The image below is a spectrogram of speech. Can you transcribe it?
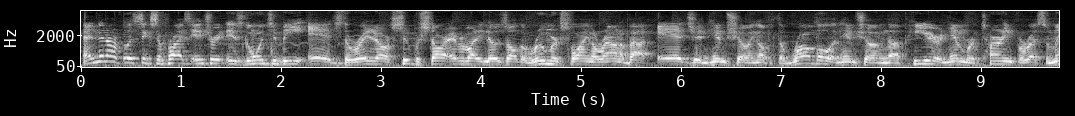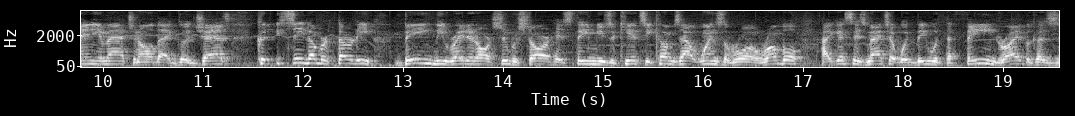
And then our realistic surprise entrant is going to be Edge, the Rated R Superstar. Everybody knows all the rumors flying around about Edge and him showing up at the Rumble and him showing up here and him returning for WrestleMania match and all that good jazz. Could you see number 30 30 being the rated R superstar. His theme music hits. He comes out, wins the Royal Rumble. I guess his matchup would be with The Fiend, right? Because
